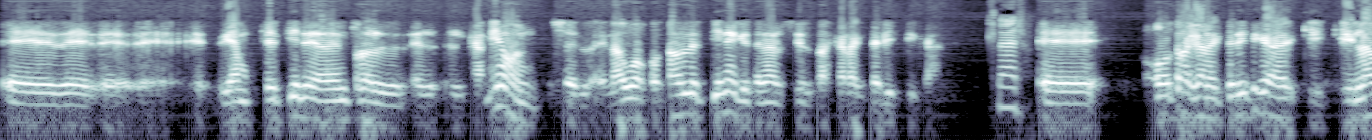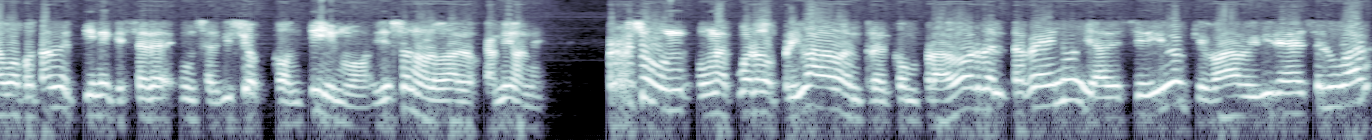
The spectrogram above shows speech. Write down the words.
eh, de, digamos que tiene adentro el, camión. el, agua potable tiene que tener ciertas características. Claro. Eh, otra característica es que, el agua potable tiene que ser un servicio continuo y eso no lo dan los camiones. Pero eso es un, acuerdo privado entre el comprador del terreno y ha decidido que va a vivir en ese lugar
